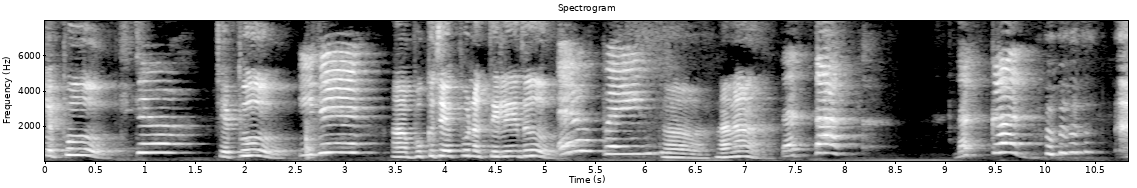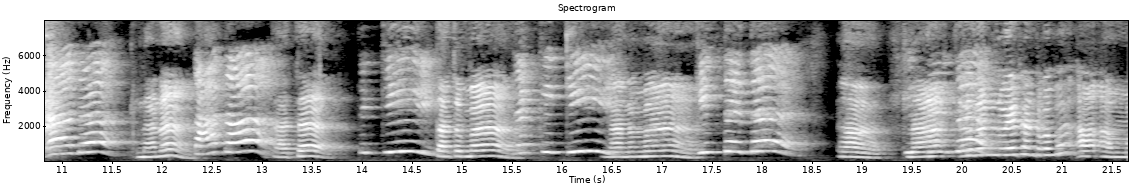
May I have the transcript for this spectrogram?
చెప్పు. చెప్పు. బుక్ చెప్పు నాకు తెలియదు ఆ, నానా నానా. తాత. తాతమ్మ. నానమ్మ. ఆ, నా ఎలాగ నువ్వేటంటావమ్మా ఆ, అమ్మ.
